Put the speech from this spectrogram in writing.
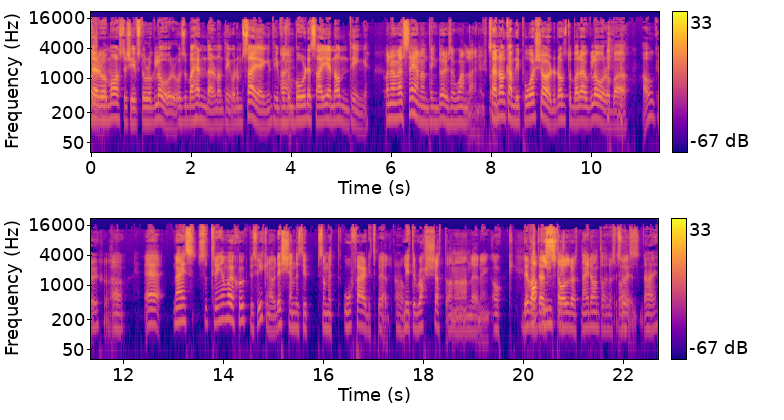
story. och Master Chief står och glor och så bara händer det någonting och de säger ingenting fast Nej. de borde säga någonting. Och när de väl säger någonting, då är det så här one-liners bara. Sen någon kan bli påkörd och de står bara där och glor och bara Ja okej. Ja. Eh, nej, så, så trean var jag sjukt besviken över. Det kändes typ som ett ofärdigt spel. Ja. Lite rushat av någon anledning. Och Det var har inte åldrats, nej det har inte åldrats bra. Nej.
